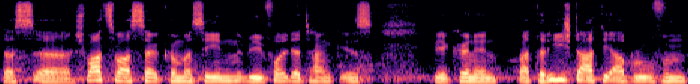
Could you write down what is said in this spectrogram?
das äh, Schwarzwasser können wir sehen, wie voll der Tank ist. Wir können Batteriestati abrufen.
